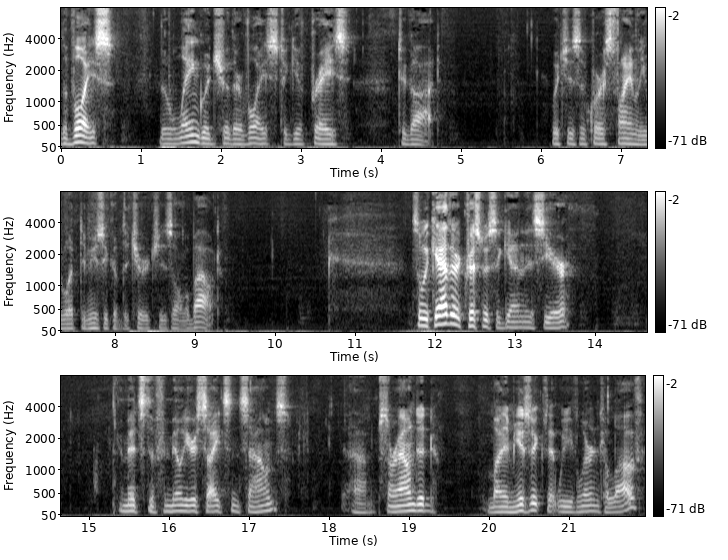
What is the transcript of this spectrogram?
the voice, the language for their voice to give praise to God, which is, of course, finally what the music of the church is all about. So we gather at Christmas again this year amidst the familiar sights and sounds, um, surrounded by the music that we've learned to love.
